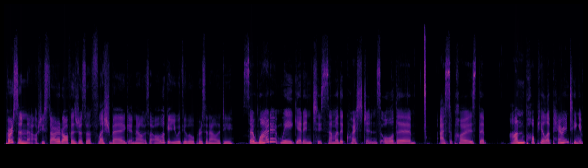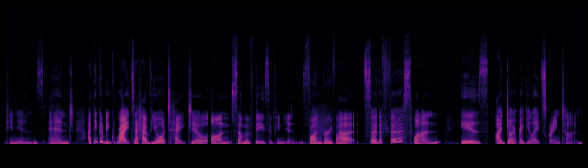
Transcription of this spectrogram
person now. She started off as just a flesh bag, and now it's like, oh, look at you with your little personality. So, why don't we get into some of the questions or the, I suppose, the unpopular parenting opinions? And I think it would be great to have your take, Jill, on some of these opinions. Fun, very fun. Uh, so, the first one is I don't regulate screen time.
